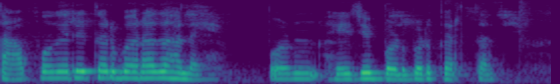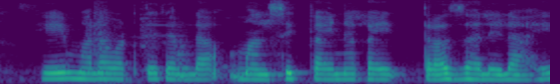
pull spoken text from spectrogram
ताप वगैरे तर बरा झाला आहे पण हे जे बडबड करतात हे मला वाटते त्यांना मानसिक काही ना काही त्रास झालेला आहे.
